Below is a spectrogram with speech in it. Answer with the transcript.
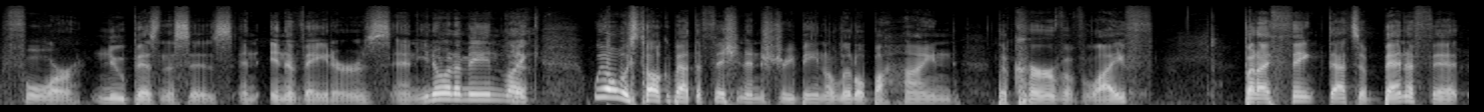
for new businesses and innovators, and you know what I mean. Like we always talk about the fishing industry being a little behind the curve of life, but I think that's a benefit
